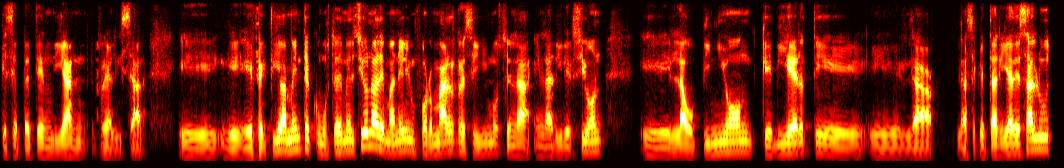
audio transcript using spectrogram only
que se pretendían realizar. Eh, eh, efectivamente, como usted menciona, de manera informal recibimos en la, en la dirección la opinión que vierte la, la, Secretaría de Salud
